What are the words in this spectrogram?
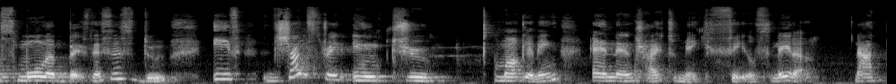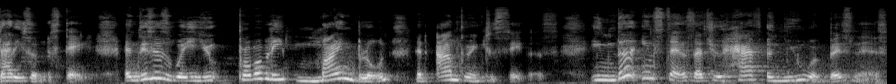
smaller businesses do is jump straight into marketing and then try to make sales later. Now that is a mistake. And this is where you probably mind blown that I'm going to say this. In the instance that you have a newer business,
